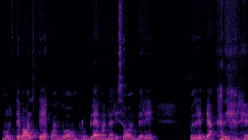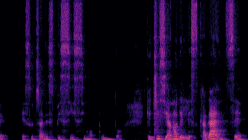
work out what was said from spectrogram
Molte volte quando ho un problema da risolvere potrebbe accadere, e succede spessissimo appunto, che ci siano delle scadenze,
